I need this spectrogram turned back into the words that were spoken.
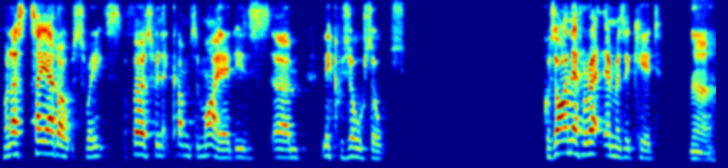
When I say adult sweets, the first thing that comes to my head is um, licorice all sorts. Because I never ate them as a kid. no,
